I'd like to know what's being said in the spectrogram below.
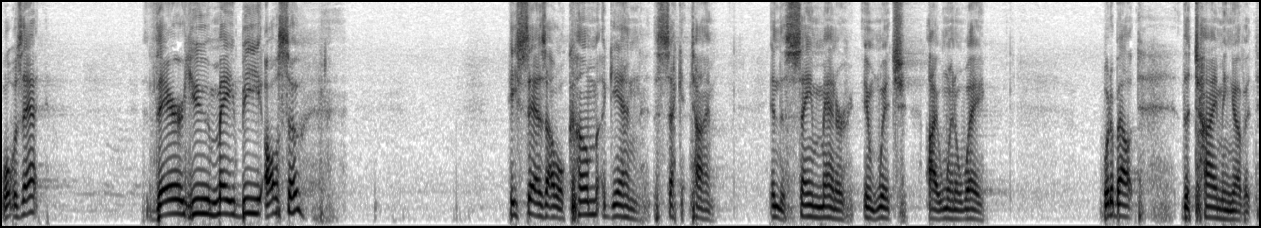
What was that? There you may be also. He says, I will come again the second time in the same manner in which I went away. What about the timing of it?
